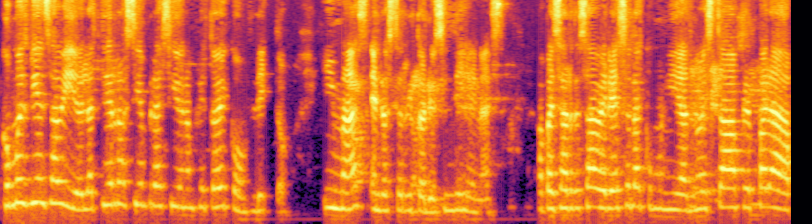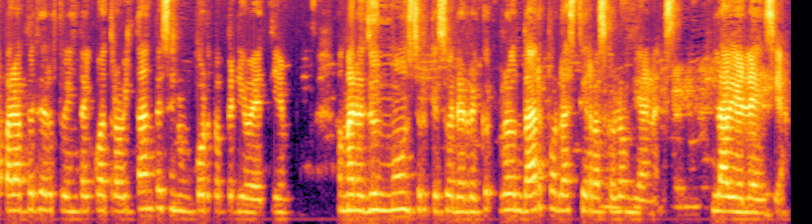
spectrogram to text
Como es bien sabido, la tierra siempre ha sido un objeto de conflicto, y más en los territorios indígenas. A pesar de saber eso, la comunidad no estaba preparada para perder 34 habitantes en un corto periodo de tiempo, a manos de un monstruo que suele rondar por las tierras colombianas, la violencia.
